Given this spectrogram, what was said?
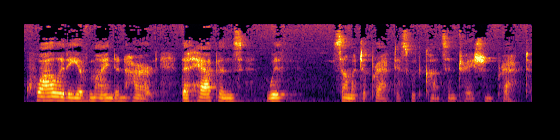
quality of mind and heart that happens with samatha practice, with concentration practice.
